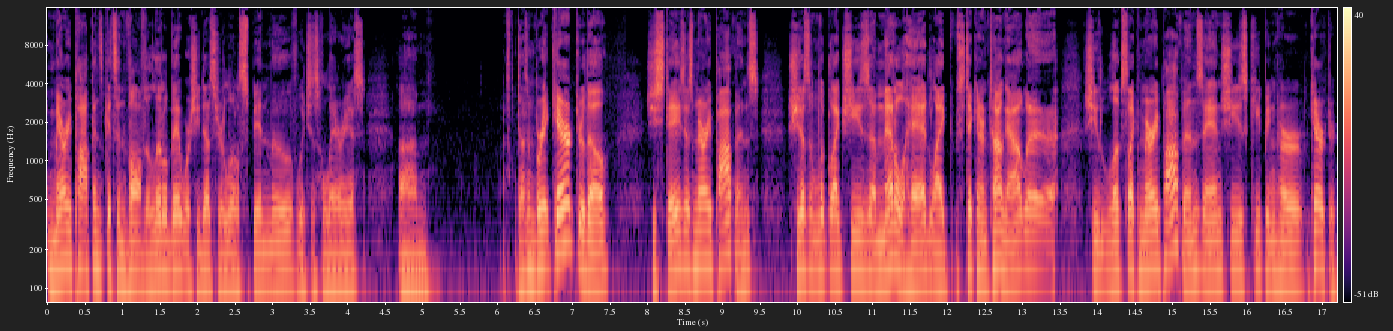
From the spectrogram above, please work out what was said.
Mary Poppins gets involved a little bit where she does her little spin move, which is hilarious. Um, doesn't break character though. She stays as Mary Poppins. She doesn't look like she's a metalhead, like sticking her tongue out. She looks like Mary Poppins, and she's keeping her character.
